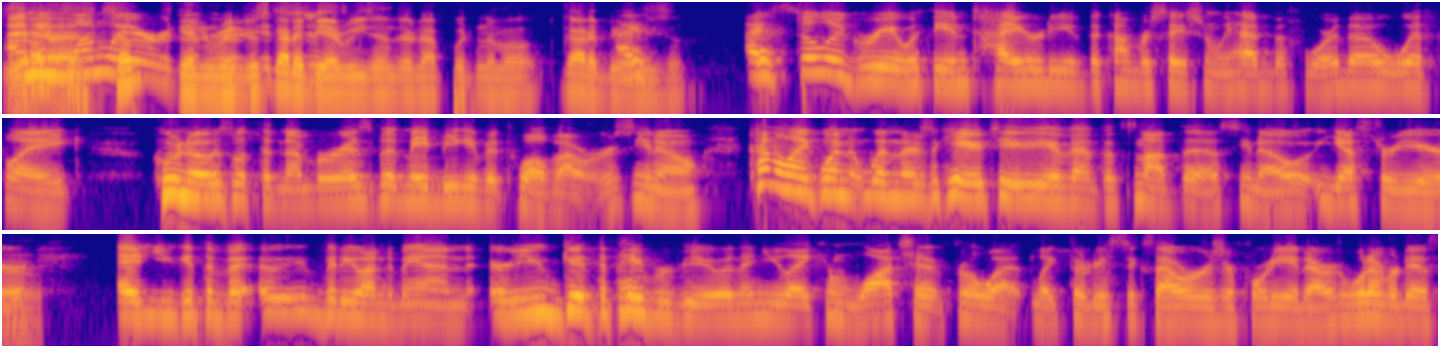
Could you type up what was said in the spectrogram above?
I mean, Yeah. one way Something's or getting another, ready. There's it's got to be a reason they're not putting them out. Got to be a I- reason. I still agree with the entirety of the conversation we had before, though, with like who knows what the number is, but maybe give it 12 hours, you know, kind of like when when there's a KOTD event that's not this, you know, yesteryear, and you get the vi- uh, video on demand or you get the pay per view and then you like can watch it for what like 36 hours or 48 hours, whatever it is,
